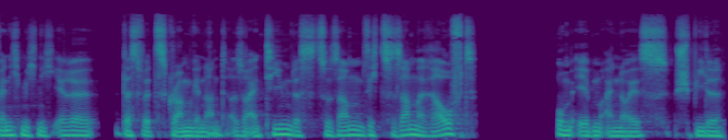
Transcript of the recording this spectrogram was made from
wenn ich mich nicht irre, das wird Scrum genannt. Also ein Team, das zusammen, sich zusammenrauft, um eben ein neues Spiel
